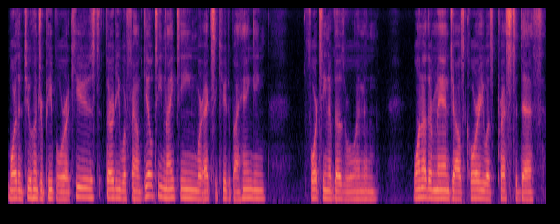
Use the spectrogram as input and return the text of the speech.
more than 200 people were accused. 30 were found guilty. 19 were executed by hanging. 14 of those were women. One other man, Giles Corey, was pressed to death.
